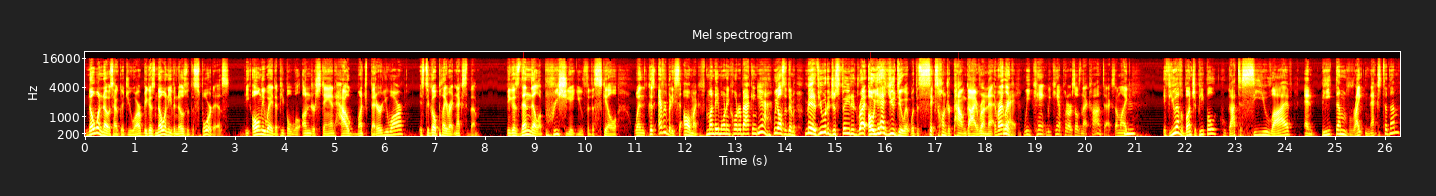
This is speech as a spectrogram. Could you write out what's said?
No one knows how good you are because no one even knows what the sport is. The only way that people will understand how much better you are is to go play right next to them because then they'll appreciate you for the skill when because everybody said oh my monday morning quarterbacking Yeah. we also did man if you would have just faded right oh yeah you do it with the 600 pound guy running at right like Right. we can't we can't put ourselves in that context i'm like mm-hmm. if you have a bunch of people who got to see you live and beat them right next to them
